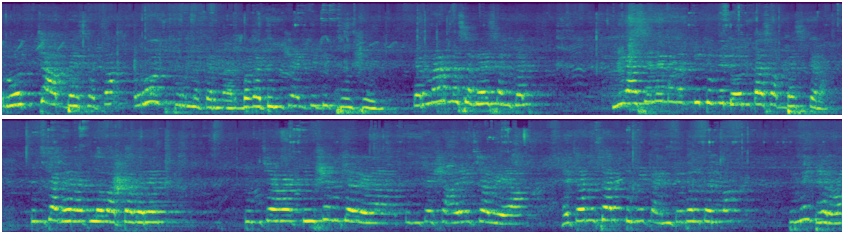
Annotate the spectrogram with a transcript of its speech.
रोजच्या अभ्यासाचा रोज पूर्ण करणार. बघा तुमची आई किती खुश होईल. करणार ना सगळे संकल्प? मी असं नाही म्हणत की तुम्ही दोन तास अभ्यास करा. तुमच्या घरातलं वातावरण तुमच्या ट्युशनच्या वेळा तुमच्या शाळेच्या वेळा ह्याच्यानुसार तुम्ही टाइमटेबल बनवा तुम्ही ठरवा.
